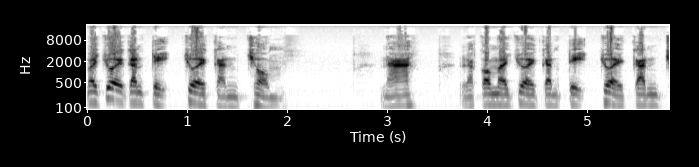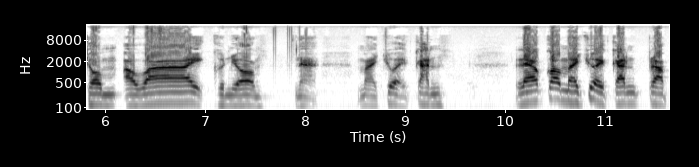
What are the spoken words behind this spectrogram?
มาช่วยกันติช่วยกันชมนะ แล้วก็มาช่วยกันติช่วยกันชมเอาไว้คุณโยมนะมาช่วยกัน แล้วก็มาช่วยกันปรับ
